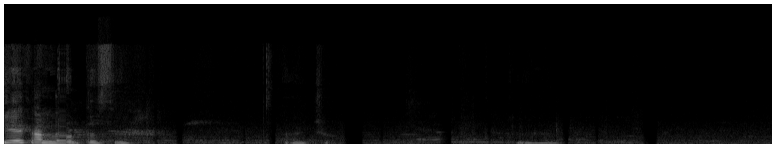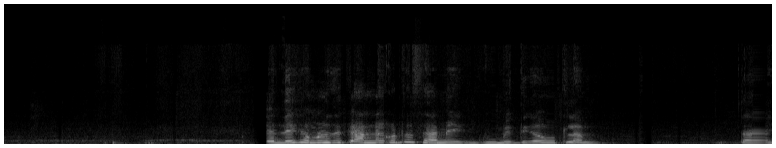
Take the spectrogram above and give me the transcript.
কে কান্না করতেছে? আচ্ছা। দেখে মনে হচ্ছে কান্না করতেছে, আমি ঘুমের দিকে উঠলাম। তাই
